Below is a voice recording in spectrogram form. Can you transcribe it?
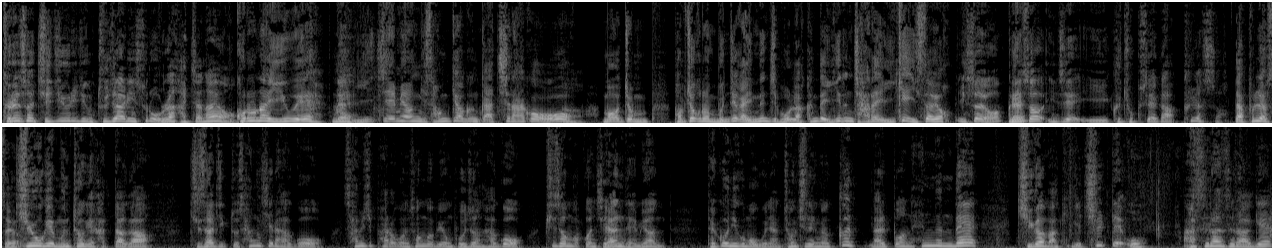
그래서 지지율이 지금 두 자릿수로 올라갔잖아요. 코로나 이후에 네. 아, 이재명이 성격은 까칠하고 어. 뭐 좀 법적으로 문제가 있는지 몰라. 근데 일은 잘해. 이게 있어요. 있어요. 그래서 네? 이제 이 그 족쇄가 풀렸어. 다 풀렸어요. 지옥의 문턱에 갔다가 지사직도 상실하고 38억 원 선거비용 보전하고 피선거권 제한되면 대권이고 뭐 그냥 정치 생명 끝 날 뻔했는데 기가 막힌 게 7대 5 아슬아슬하게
